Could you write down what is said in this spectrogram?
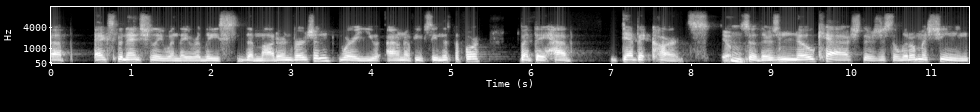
up exponentially when they release the modern version where you I don't know if you've seen this before, but they have debit cards. Yep. So there's no cash, there's just a little machine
